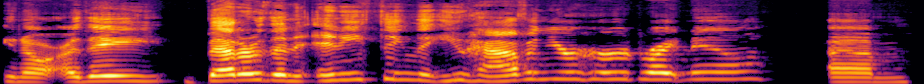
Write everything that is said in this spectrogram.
you know, are they better than anything that you have in your herd right now? Um,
